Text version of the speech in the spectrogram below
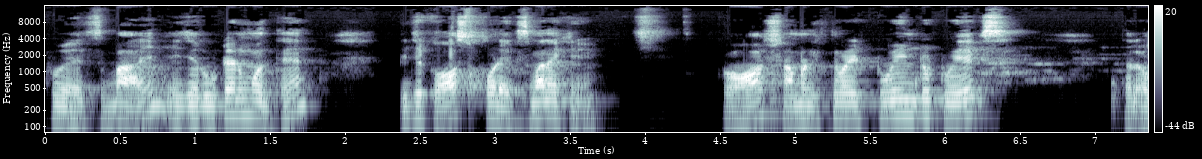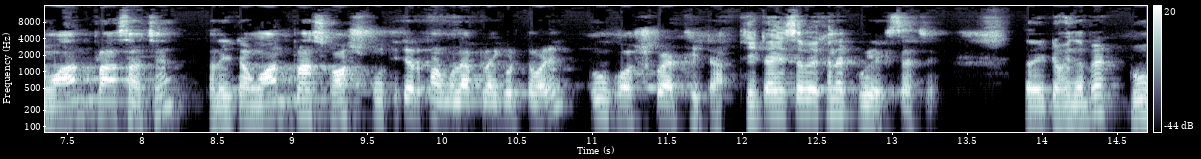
2x বাই এই যে রুটের মধ্যে এই যে cos 4x মানে কি cos, আমরা লিখতে পারি 2 ইন্টু টু এক্স তাহলে ওয়ান প্লাস আছে, তাহলে এটা ওয়ান প্লাস কস টু থিটার ফর্মুলা অ্যাপ্লাই করতে পারি two cos square theta theta হিসেবে এখানে টু এক্স আছে, তাহলে এটা হয়ে যাবে two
